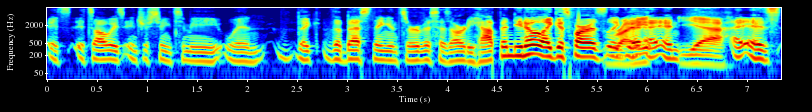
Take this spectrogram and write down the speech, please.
It's it's always interesting to me when like the best thing in service has already happened. You know, like as far as like the- right and yeah as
